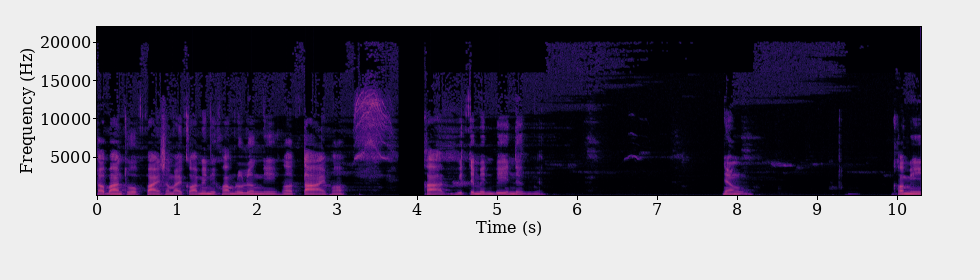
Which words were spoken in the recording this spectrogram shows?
ชาวบ้านทั่วไปสมัยก่อนไม่มีความรู้เรื่องนี้ก็ตายเพราะขาดวิตามิน B1 อย่างเขามี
